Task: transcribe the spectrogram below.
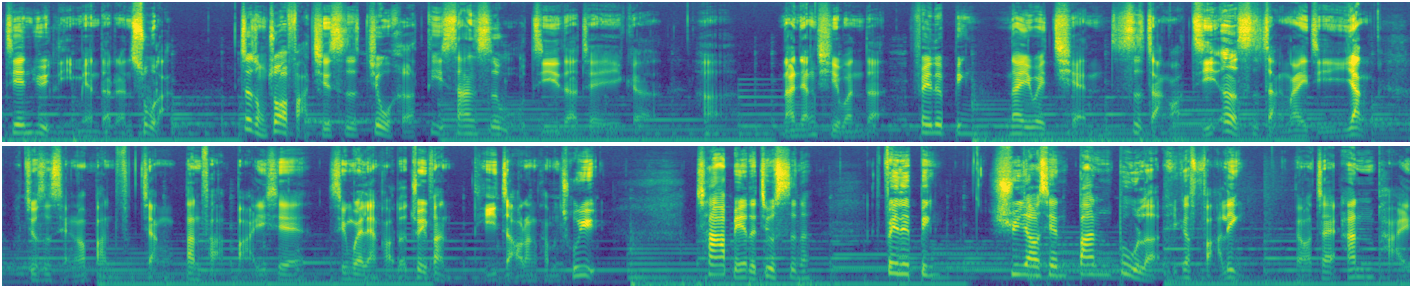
监狱里面的人数了。这种做法其实就和第三十五集的这一个啊南洋奇闻的菲律宾那一位前市长哦，极恶市长那一集一样。就是想要办想办法把一些行为良好的罪犯提早让他们出狱，差别的就是呢，菲律宾需要先颁布了一个法令，然后再安排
